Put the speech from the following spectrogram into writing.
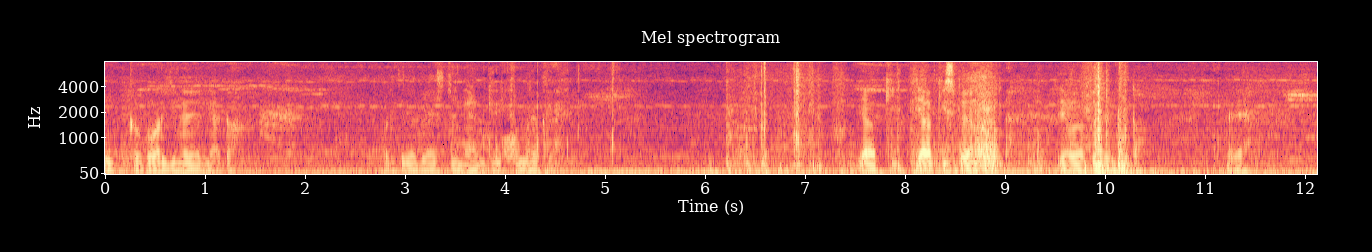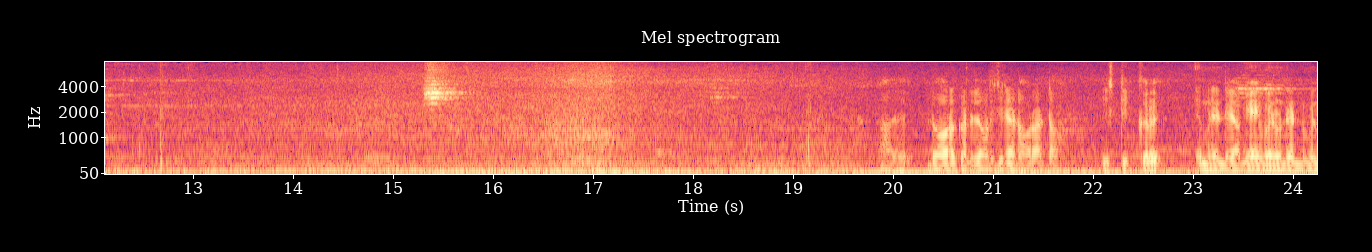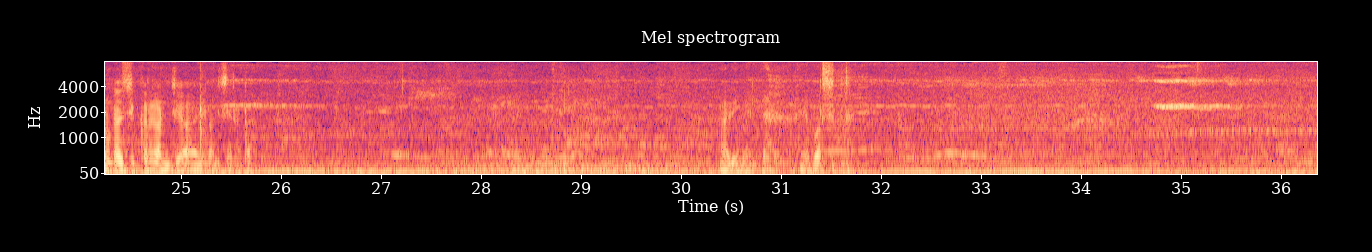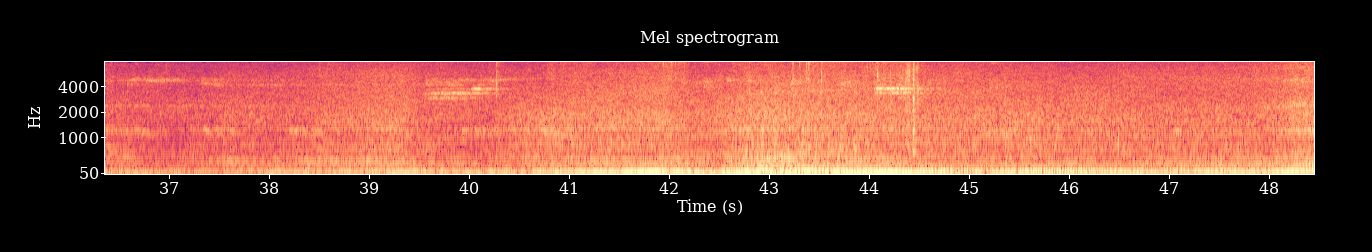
ഡിക്കൊക്കെ ഒറിജിനൽ അല്ല കേട്ടോ ഒറിജിനൽ പേസ്റ്റ് തന്നെയാണ് ഇരിക്കുന്നതൊക്കെ യാക്കി യാക്കി സ്പാനർ ലെവലൊക്കെ കേട്ടോ അതെ. അത് ഡോറൊക്കെ ഉണ്ടല്ലോ ഒറിജിനൽ ഡോറാട്ടോ ഈ സ്റ്റിക്കർ എമ്മിനുണ്ട് അങ്ങനെ രണ്ട് മനുണ്ട് സ്റ്റിക്കർ കാണിച്ച് കാണിച്ചു തരാം കേട്ടോ അധികമല്ല ഇത് കുറച്ചിട്ട്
